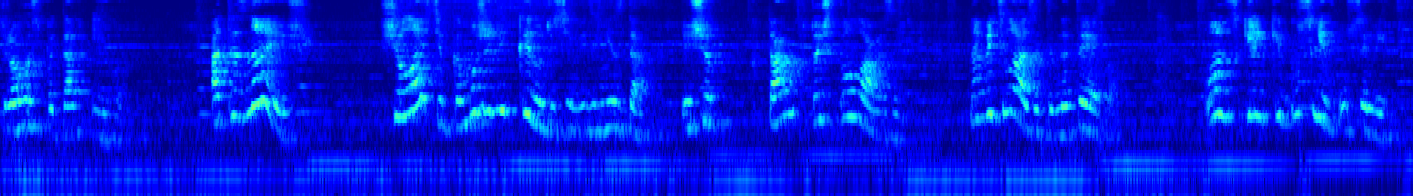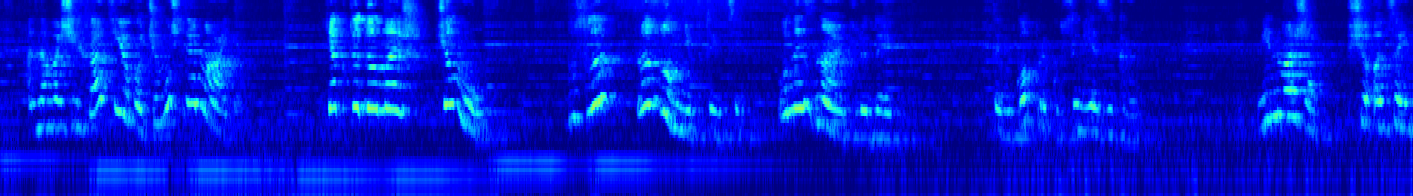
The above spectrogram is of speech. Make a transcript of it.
строго спитав Ігор. А ти знаєш, що ластівка може відкинутися від гнізда, якщо там хтось полазить, навіть лазити не треба. Он скільки буслів у селі, а на вашій хаті його чомусь немає. Як ти думаєш, чому? Бусли розумні птиці, вони знають людей. Тимко прикусив язика. Він вважав, що оцей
